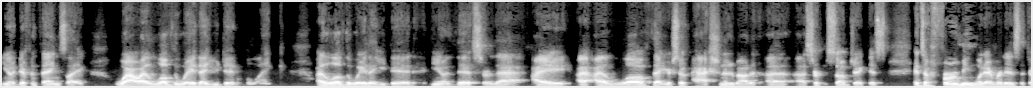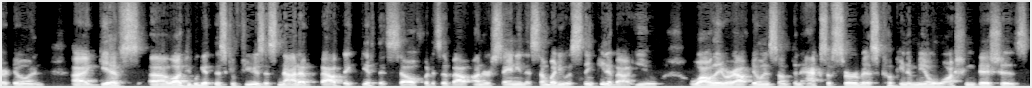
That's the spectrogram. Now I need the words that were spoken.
you know, different things like, wow, I love the way that you did blank. I love the way that you did, you know, this or that. I I, I love that you're so passionate about a, a, a, certain subject. It's it's affirming whatever it is that they're doing. Uh, gifts. Uh, a lot of people get this confused. It's not about the gift itself, but it's about understanding that somebody was thinking about you while they were out doing something. Acts of service, cooking a meal, washing dishes.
